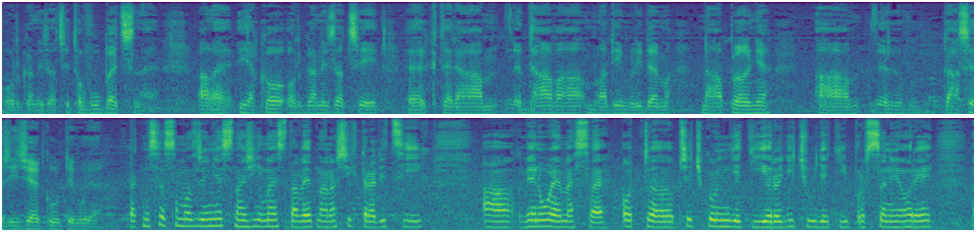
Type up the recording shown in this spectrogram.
organizaci, to vůbec ne, ale jako organizaci, eh, která dává mladým lidem náplň a eh, dá se říct, že je kultivuje. Tak my se samozřejmě snažíme stavět na našich tradicích a věnujeme se od eh, předškolních dětí, rodičů dětí pro seniory. Eh,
